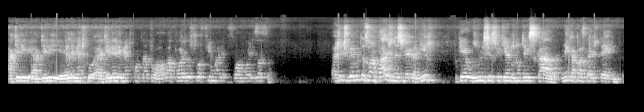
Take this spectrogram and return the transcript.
àquele, àquele, elemento, àquele elemento contratual após a sua formalização. A gente vê muitas vantagens nesse mecanismo, porque os municípios pequenos não têm escala nem capacidade técnica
